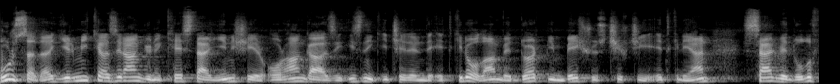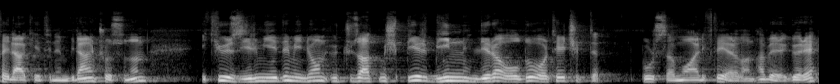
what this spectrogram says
Bursa'da 22 Haziran günü Kestel, Yenişehir, Orhan Gazi, İznik ilçelerinde etkili olan ve 4500 çiftçiyi etkileyen sel ve dolu felaketinin bilançosunun 227 milyon 361 bin lira olduğu ortaya çıktı. Bursa muhalifte yer alan habere göre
